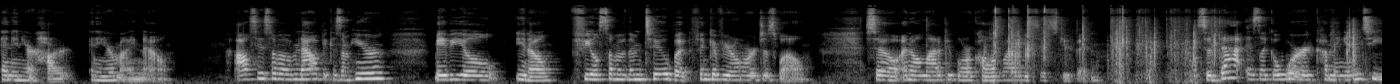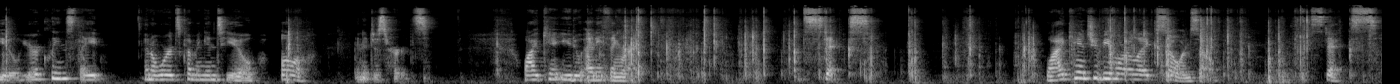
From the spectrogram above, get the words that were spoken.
and in your heart and in your mind now? I'll say some of them now because I'm here. Maybe you'll, you know, feel some of them too, but think of your own words as well. So I know a lot of people are called, why are you so stupid? So that is like a word coming into you. You're a clean slate, and a word's coming into you. Oh, and it just hurts. Why can't you do anything right? Sticks. Why can't you be more like so and so? Sticks.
